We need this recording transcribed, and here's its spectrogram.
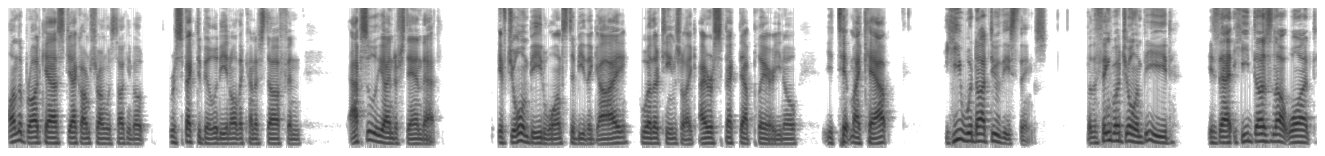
on the broadcast, Jack Armstrong was talking about respectability and all that kind of stuff. And absolutely, I understand that. If Joel Embiid wants to be the guy who other teams are like, I respect that player, you know, you tip my cap, he would not do these things. But the thing about Joel Embiid is that he does not want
